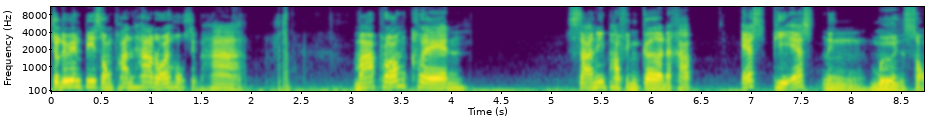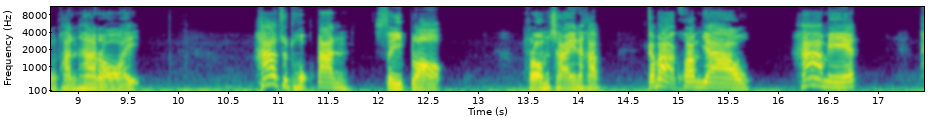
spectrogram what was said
จดทะเบียนปี 2565 มาพร้อมเครน ซานี่พาฟิงเกอร์นะครับ SPS 12,500 5.6 ตัน 4 ปลอก พร้อมใช้นะครับ กระบะความยาว 5 เมตร แผ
